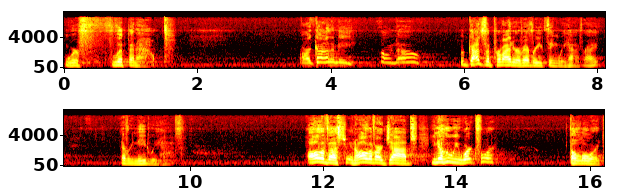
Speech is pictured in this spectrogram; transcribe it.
We're flipping out. Our economy, oh no. God's the provider of everything we have, right? Every need we have. All of us in all of our jobs, you know who we work for? The Lord.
